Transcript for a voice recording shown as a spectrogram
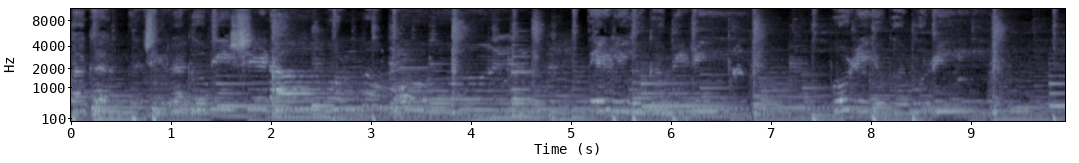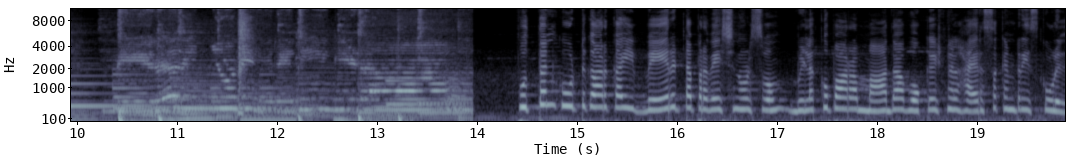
പകർന്ന് ചിറകു വീശിടാമൊന്നുപോൽ പുത്തൻ കൂട്ടുകാർക്കായി വേറിട്ട പ്രവേശനോത്സവം Vilakkupara Matha vocational higher secondary സ്കൂളിൽ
